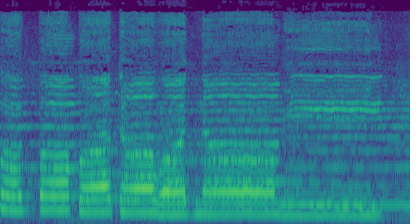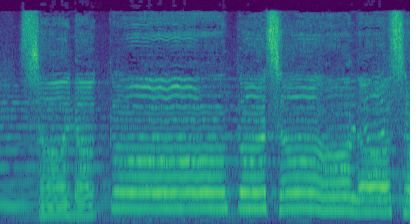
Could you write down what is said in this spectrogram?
pagpapatawad namin. Sa nagkakasala sa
